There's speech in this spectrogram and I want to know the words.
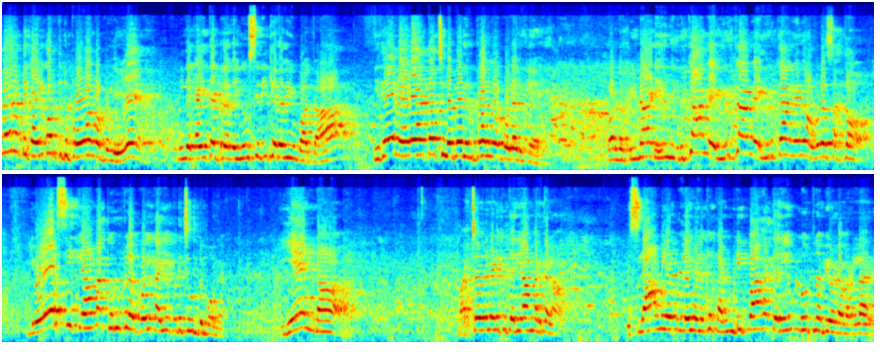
பேர் இப்படி கை கொடுத்துட்டு போவாங்க போலயே நீங்க கை தட்டுறதையும் சிரிக்கிறதையும் பார்த்தா இதே வேலையாத்தான் சில பேர் இருப்பாங்க போல இருக்கேன் பாருங்க பின்னாடி இருந்து இருக்காங்க இருக்காங்க இருக்காங்கன்னு அவ்வளவு சத்தம். யோசிக்காம குறுக்குல போய் கையை பிரிச்சு விட்டு போங்க. ஏன்னா மற்றவர்களுக்கு தெரியாம இருக்கலாம். இஸ்லாமிய பிள்ளைகளுக்கு கண்டிப்பாக தெரியும் லூத் நபியோட வரலாறு.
